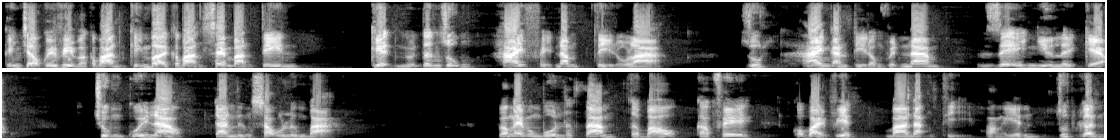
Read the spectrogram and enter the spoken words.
Kính chào quý vị và các bạn, kính mời các bạn xem bản tin Kiện Nguyễn Tân Dũng 2,5 tỷ đô la, rút 2.000 tỷ đồng Việt Nam dễ như lấy kẹo, chùm cuối nào đang đứng sau lưng bà. Vào ngày 4 tháng 8, tờ báo Cà Phê có bài viết bà Đặng Thị Hoàng Yến rút gần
